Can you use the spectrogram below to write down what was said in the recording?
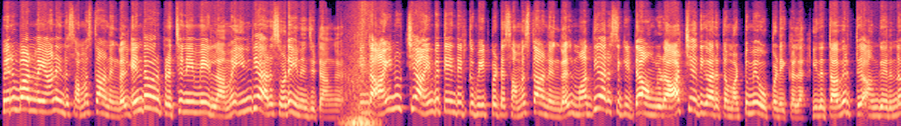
பெரும்பான்மையான இந்த சமஸ்தானங்கள் எந்த ஒரு பிரச்சனையுமே இல்லாம இந்திய அரசோட இணைஞ்சிட்டாங்க. இந்த ஐநூற்றி ஐம்பத்தி ஐந்திற்கு மேற்பட்ட சமஸ்தானங்கள் மத்திய அரசு கிட்ட அவங்களோட ஆட்சி அதிகாரத்தை மட்டுமே ஒப்படைக்கல. இதை தவிர்த்து அங்க இருந்த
